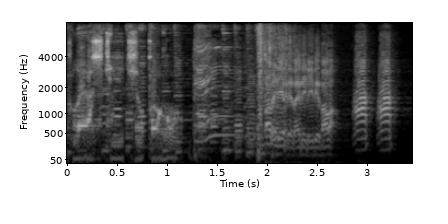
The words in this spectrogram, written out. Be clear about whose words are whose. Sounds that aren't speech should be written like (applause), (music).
Speaker 1: Class teacher. (laughs)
